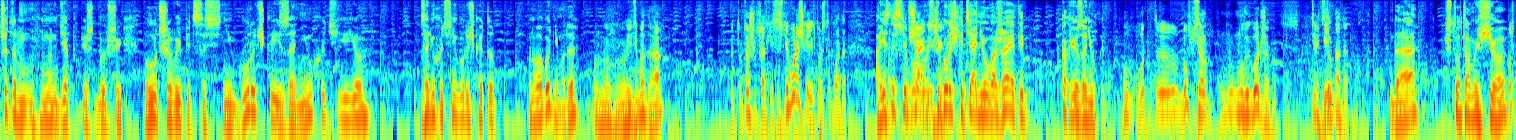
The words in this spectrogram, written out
что-то Мундеп пишет бывший, лучше выпить со Снегурочкой и занюхать ее. Занюхать Снегурочку это по-новогоднему, да? Ну, ну, видимо, да. Это тоже все-таки со Снегурочкой или просто какой-то... А если Снегурочка женщиной? тебя не уважает, и как ее занюхать? Ну, вот, э, ну, все, ну, Новый год же, терпеть надо. Да? Что там еще? Вот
